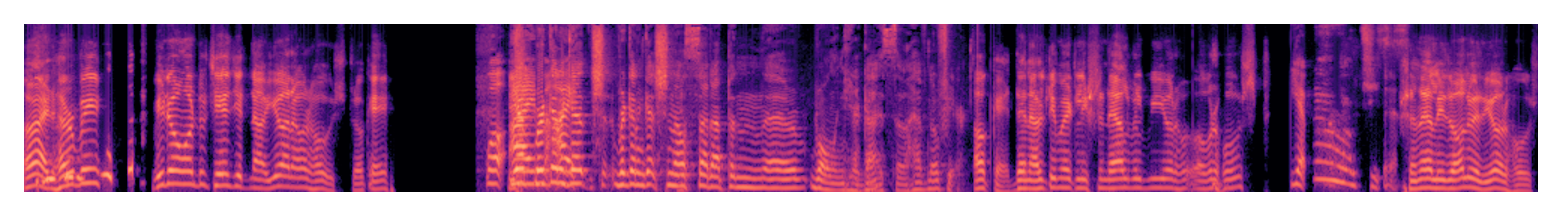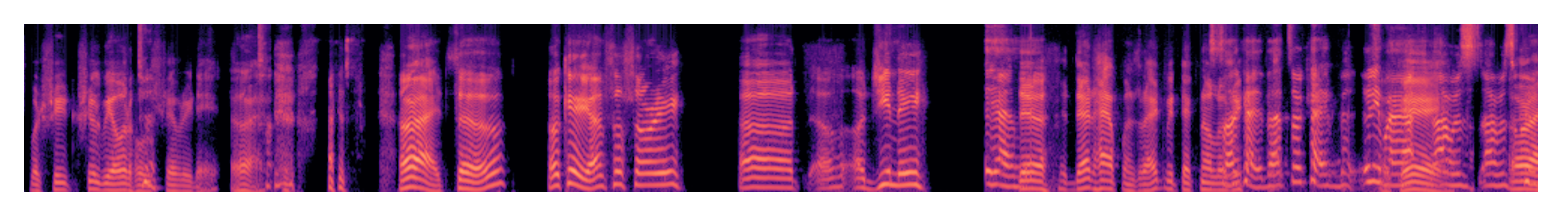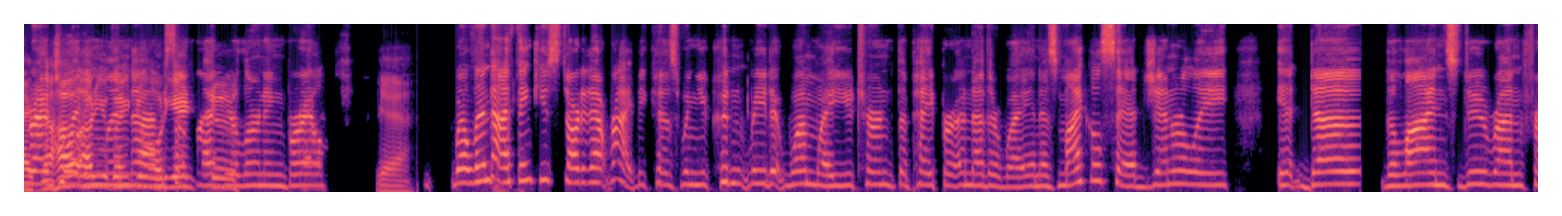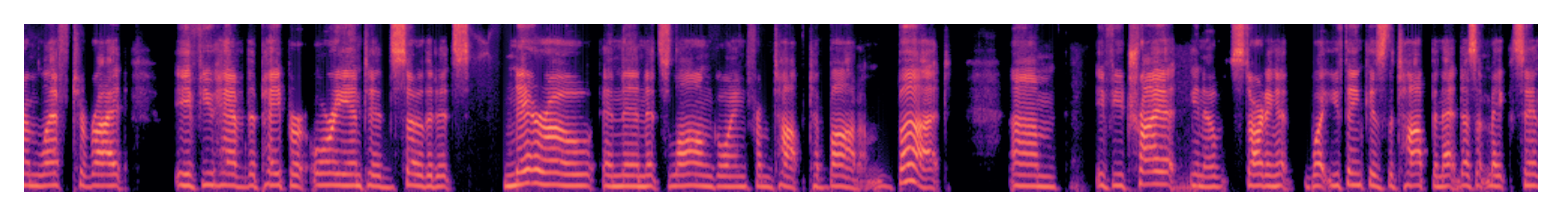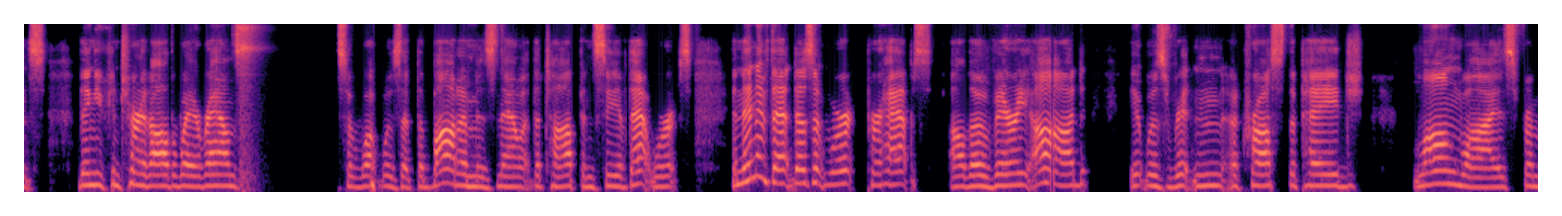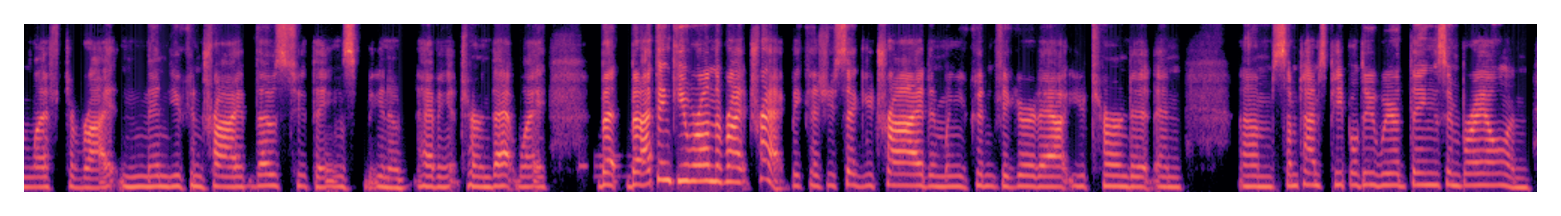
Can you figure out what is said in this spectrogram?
All right, Herbie, we don't want to change it now. You are our host, okay? Well, yeah, I'm, we're gonna I- get we're gonna get Chanel set up and uh, rolling here, guys. So have no fear. Okay, then ultimately Chanel will be your our host. Oh, Jesus. Chanel is always your host, but she she'll be our host every day. All right. All right. So, okay, I'm so sorry. Uh, uh, uh Jeannie, Yeah. the, that happens, right, with it's technology. okay, that's okay. But anyway, Okay. I, I was I was All right, congratulating how are you going Linda. to I'm so glad uh, you're learning Braille. Yeah. Well, Linda, I think you started out right because when you couldn't read it one way, you turned the paper another way. And as Michael said, generally it does, the lines do run from left to right if you have the paper oriented so that it's narrow and then it's long going from top to bottom. But um, if you try it, you know, starting at what you think is the top and that doesn't make sense, then you can turn it all the way around so what was at the bottom is now at the top and see if that works. And then if that doesn't work, perhaps, although very odd, it was written across the page longwise from left to right. And then you can try those two things, you know, having it turned that way. But but I think you were on the right track because you said you tried and when you couldn't figure it out, you turned it. And um, sometimes people do weird things in Braille and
